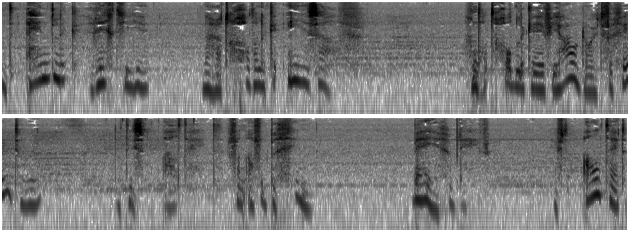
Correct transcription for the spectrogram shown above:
Uiteindelijk richt je je naar het goddelijke in jezelf. Want dat goddelijke heeft jou nooit vergeten hoor. Dat is altijd, vanaf het begin, bij je gebleven. Heeft altijd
